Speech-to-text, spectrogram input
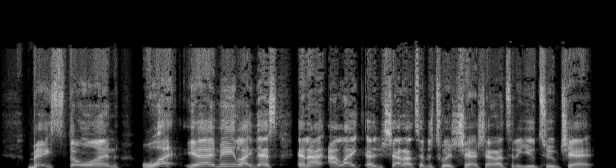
based on what? You know I mean? Like that's and I, I like uh, shout out to the Twitch chat, shout out to the YouTube chat.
